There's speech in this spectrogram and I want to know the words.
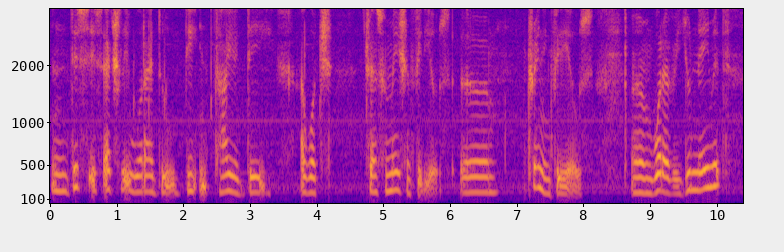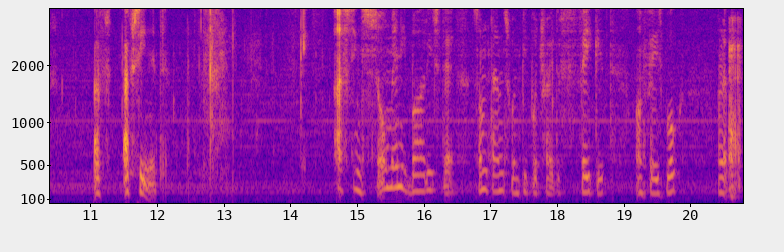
And this is actually what I do the entire day. I watch transformation videos, um, training videos, um, whatever you name it. I've I've seen it. I've seen so many bodies that sometimes when people try to fake it on Facebook, I'm like,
